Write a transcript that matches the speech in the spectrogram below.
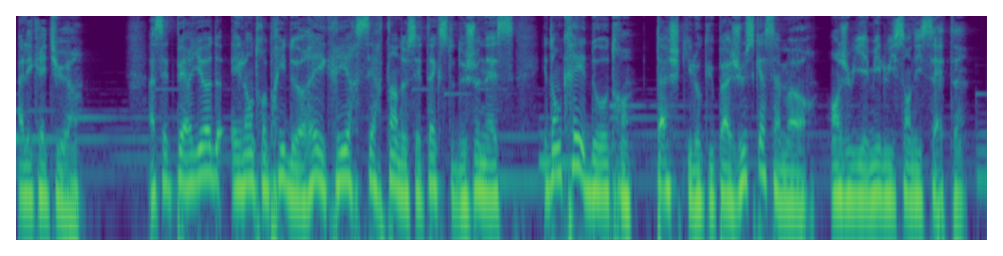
à l'écriture. À cette période, elle entreprit de réécrire certains de ses textes de jeunesse et d'en créer d'autres, tâche qu'il occupa jusqu'à sa mort en juillet 1817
